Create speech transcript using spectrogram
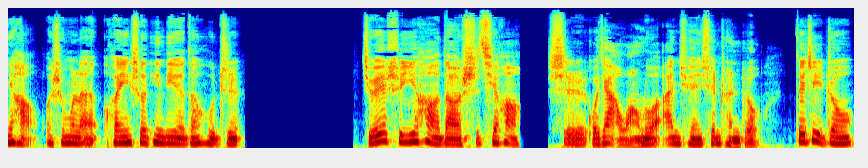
你好，我是木兰，欢迎收听订阅当户知。九月十一号到十七号是国家网络安全宣传周，在这周，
